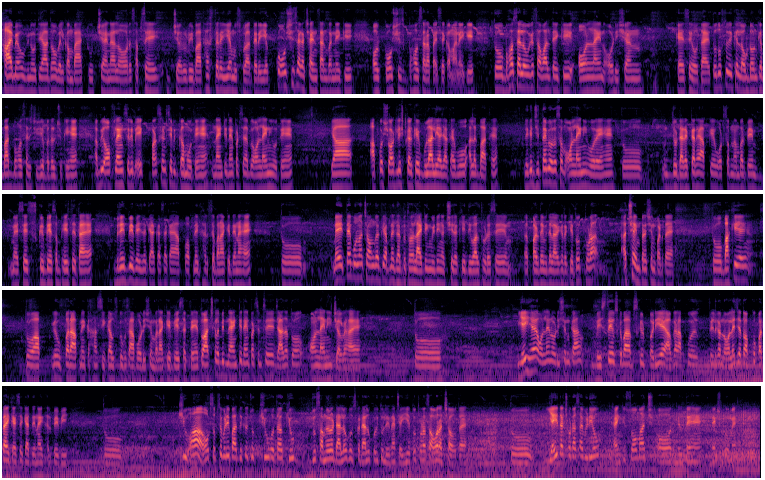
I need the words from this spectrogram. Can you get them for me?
हाय, मैं हूँ Vinod Yadav welcome back to channel और सबसे ज़रूरी बात, हँसते रहिए, मुस्कुराते रहिए, कोशिश एक अच्छा इंसान बनने की और कोशिश बहुत सारा पैसे कमाने की। तो बहुत सारे लोगों के सवाल थे कि ऑनलाइन ऑडिशन कैसे होता है? तो दोस्तों देखिए लॉकडाउन के बाद बहुत सारी चीज़ें बदल चुकी हैं। अभी ऑफलाइन सिर्फ़ एक परसेंट से भी कम होते हैं नाइन्टी नाइन परसेंट अभी ऑनलाइन ही होते हैं। या आपको शॉर्ट लिस्ट करके बुला लिया जाता है, वो अलग बात है। लेकिन जितने भी होते सब ऑनलाइन ही हो रहे हैं तो जो डायरेक्टर है, आपके व्हाट्सअप नंबर पे मैसेज स्क्रिप्ट ये सब भेज देता है। ब्रीफ भी भेज दे, क्या कर सका है, आपको अपने घर से बना के देना है। तो मैं इतना बोलना चाहूँगा कि अपने घर पे थोड़ा लाइटिंग वीडिंग अच्छी रखिए दीवार थोड़े से पर्दे विदे लगा के रखिए तो थोड़ा अच्छा इंप्रेशन पड़ता है। तो बाकी है तो आपके ऊपर आपने कहाँ सीखा, उसको बस आप ऑडिशन बना के भेज सकते हैं। तो आजकल अभी 99 परसेंट से ज़्यादा तो ऑनलाइन ही चल रहा है। तो यही है ऑनलाइन ऑडिशन का। भेजते हैं, उसके बाद आप स्क्रिप्ट पढ़िए। अगर आपको फ़ील्ड का नॉलेज है तो आपको पता है कैसे क्या देना है घर पे भी। तो क्यू हाँ और सबसे बड़ी बात देखो, जो क्यू होता है क्यू जो सामने वाला डायलॉग है, उसका डायलॉग कोई तो लेना चाहिए तो थोड़ा सा और अच्छा होता है। तो यही था छोटा सा video thank you so much और मिलते हैं नेक्स्ट वीडियो में।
